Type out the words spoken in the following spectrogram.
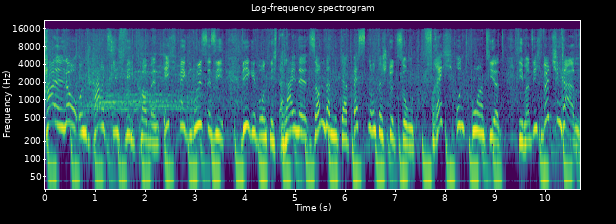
Hallo und herzlich willkommen. Ich begrüße Sie wie gewohnt nicht alleine, sondern mit der besten Unterstützung, frech und pointiert, die man sich wünschen kann.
